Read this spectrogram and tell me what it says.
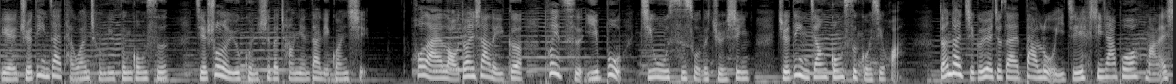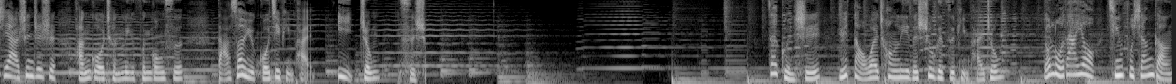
也决定在台湾成立分公司，结束了与滚石的常年代理关系。后来老段下了一个退此一步即无死所的决心，决定将公司国际化。短短几个月就在大陆以及新加坡、马来西亚，甚至是韩国成立分公司，打算与国际品牌一争雌雄。在滚石与岛外创立的数个子品牌中。由罗大佑亲赴香港，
